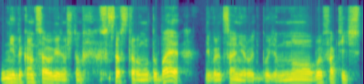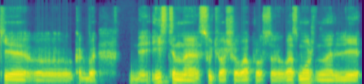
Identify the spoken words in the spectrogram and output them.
Э, не до конца уверен, что мы в сторону Дубая эволюционировать будем, но вы фактически э, как бы истинная суть вашего вопроса. Возможно ли э,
